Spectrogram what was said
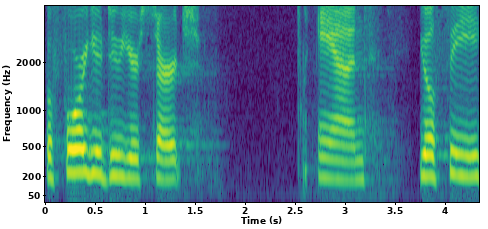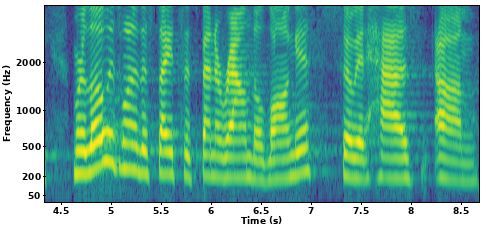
before you do your search. And you'll see Merlot is one of the sites that's been around the longest, so it has, um,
